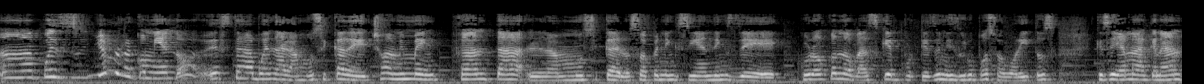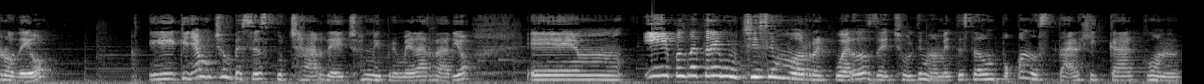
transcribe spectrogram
Ah, pues yo lo recomiendo, está buena la música, de hecho a mí me encanta la música de los openings y endings de Kuroko no Basket porque es de mis grupos favoritos que se llama Gran Rodeo y que ya mucho empecé a escuchar, de hecho en mi primera radio. Em, y pues me trae muchísimos recuerdos, de hecho últimamente he estado un poco nostálgica con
